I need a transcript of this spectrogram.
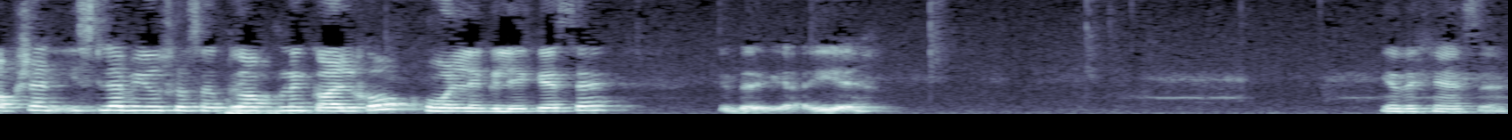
ऑप्शन इसलिए भी यूज़ कर सकते हो आप अपने कर्ल को खोलने के लिए, कैसे? इधर गया ये। ये देखें ऐसे।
